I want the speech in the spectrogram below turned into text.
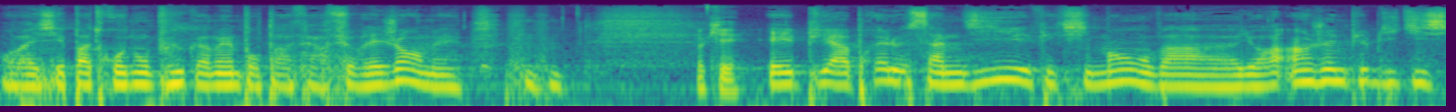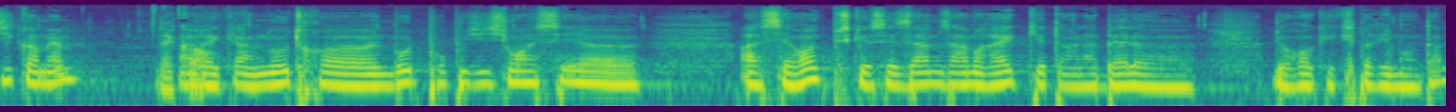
on va essayer pas trop non plus quand même pour pas faire fuir les gens mais Ok. et puis après le samedi effectivement on va il y aura un jeune public ici quand même D'accord. avec un autre, euh, une autre proposition assez, euh, assez rock, puisque c'est Zam Zam Reg, qui est un label euh, de rock expérimental.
